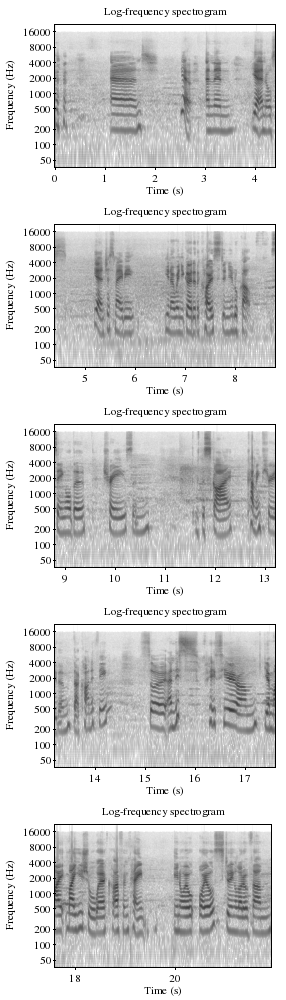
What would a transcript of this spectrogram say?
and yeah, and then, yeah, and also, yeah, just maybe, you know, when you go to the coast and you look up, seeing all the trees and with the sky coming through them, that kind of thing. So, and this piece here, um, yeah, my, my usual work, I often paint in oil, oils, doing a lot of um,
